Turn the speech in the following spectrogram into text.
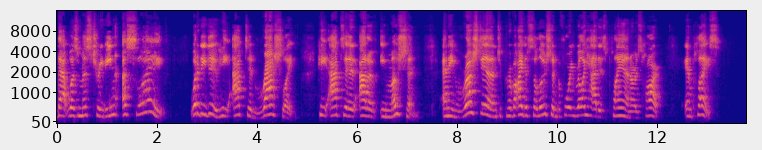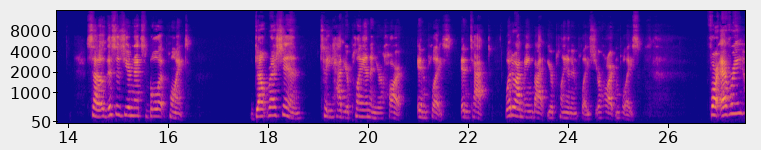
that was mistreating a slave. What did he do? He acted rashly, he acted out of emotion, and he rushed in to provide a solution before he really had his plan or his heart in place. So, this is your next bullet point. Don't rush in till you have your plan and your heart in place, intact. What do I mean by your plan in place, your heart in place? For every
